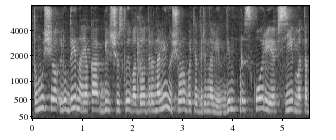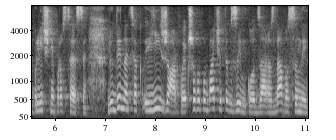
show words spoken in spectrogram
Тому що людина, яка більш чутлива до адреналіну, що робить адреналін? Він прискорює всі метаболічні процеси. Людина ця їй жарко. Якщо ви побачите взимку, от зараз, да, восени,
